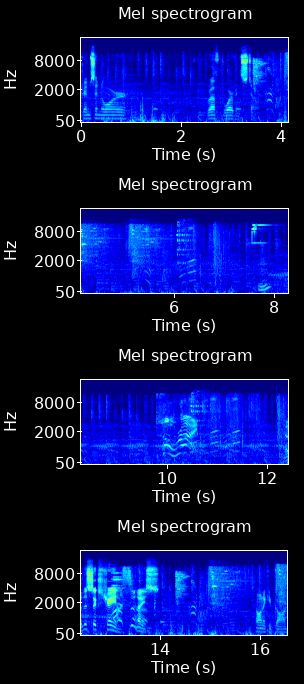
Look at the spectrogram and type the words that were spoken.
Crimson ore. Rough dwarven stone. Hmm? All right. Another six chain. Awesome. Nice. I want to keep going.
